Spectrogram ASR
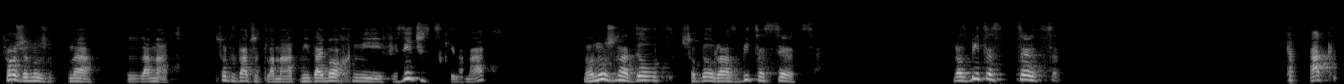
тоже нужно ломать. Что это значит ломать? Не дай бог, не физически ломать, но нужно делать, чтобы было разбито сердце. Разбито сердце. Как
